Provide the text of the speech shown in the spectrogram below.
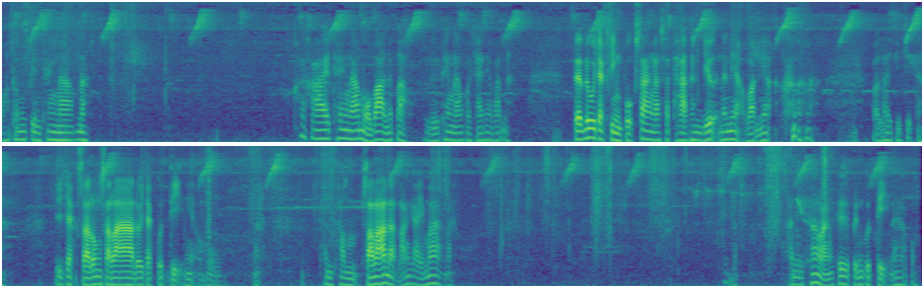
อ๋อตรงนี้เป็นแทงน้ำนะคล้ายๆแทงน้ำหมู่บ้านหรือเปล่า หรือแทงน้ำเขาใช้ในวัดนะแต่ดูจากสิ่งปลูกสร้างแล้วศรัทธาท่านเยอะนะเนี่ยวันเนี้ย วันไร่พิจิตนะดูจากศาลงศาลาโดูจากกุฏิเนี่ยโอ้โหนะท่านทำศาลาน่ะหลังใหญ่มากนะอันนี้ข้างหลังคือเป็นกุฏินะครับผม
